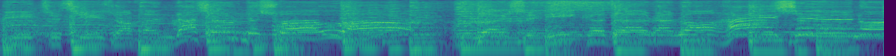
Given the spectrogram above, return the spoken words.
理直气壮，很大声地说，无论是一刻的软弱还是懦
